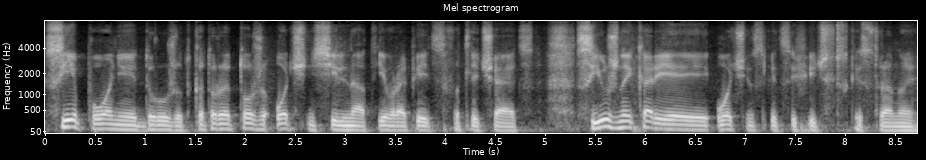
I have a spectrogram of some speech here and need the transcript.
с Японией дружат, которая тоже очень сильно от европейцев отличается, с Южной Кореей, очень специфической страной,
